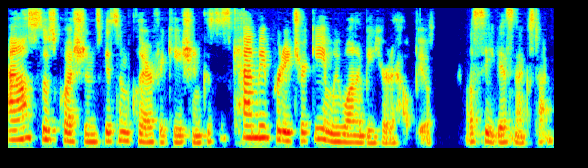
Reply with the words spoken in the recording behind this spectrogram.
ask those questions, get some clarification because this can be pretty tricky and we want to be here to help you. I'll see you guys next time.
